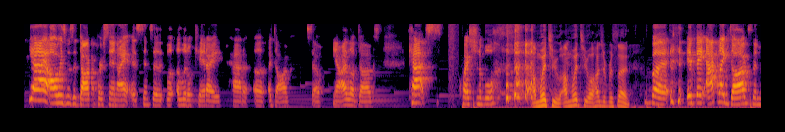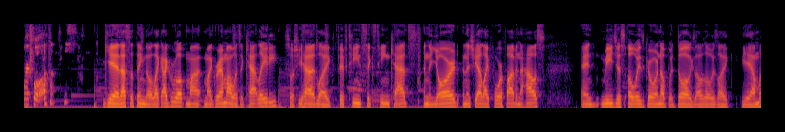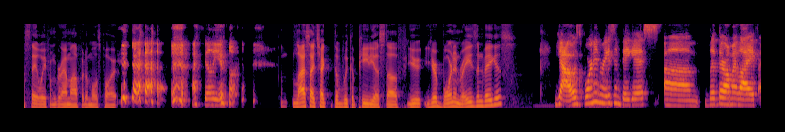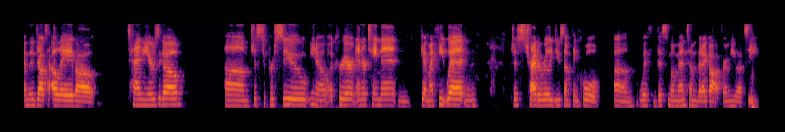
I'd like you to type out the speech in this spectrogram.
Yeah, I always was a dog person. I uh, since a, a little kid, I had a, a dog. So yeah, I love dogs. Cats, questionable. I'm with you. I'm with you 100%. But if they act like dogs, then we're cool. Yeah, that's the thing though. Like I grew up my my grandma was a cat lady, so she had like 15, 16 cats in the yard and then she had like 4 or 5 in the house. And me just always growing up with dogs, I was always like, yeah, I'm going to stay away from grandma for the most part. I feel you. Last I checked the Wikipedia stuff, you you're born and raised in Vegas? Yeah, I was born and raised in Vegas. Um, lived there all my life. I moved out to LA about 10 years ago um, just to pursue, you know, a career in entertainment and get my feet wet and just try to really do something cool um, with this momentum that I got from UFC.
